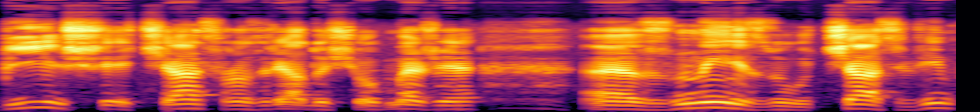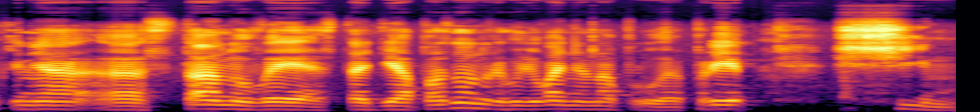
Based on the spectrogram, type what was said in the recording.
більше час розряду, що обмежує е, знизу час вімкнення е, стану ВС та діапазон регулювання напруги при ЩІМ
